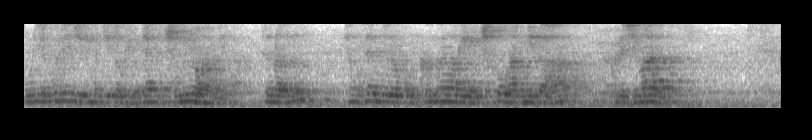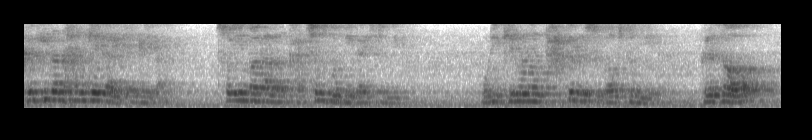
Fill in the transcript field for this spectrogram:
우리의 물리적인 기도 굉장히 중요합니다. 저는 평생 여러분 건강하기를 축복합니다. 그렇지만 거기는 한계가 있습니다. 소위 말하는 범위가 있습니다. 우리 기도는 다 들을 수가 없습니다. 그래서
